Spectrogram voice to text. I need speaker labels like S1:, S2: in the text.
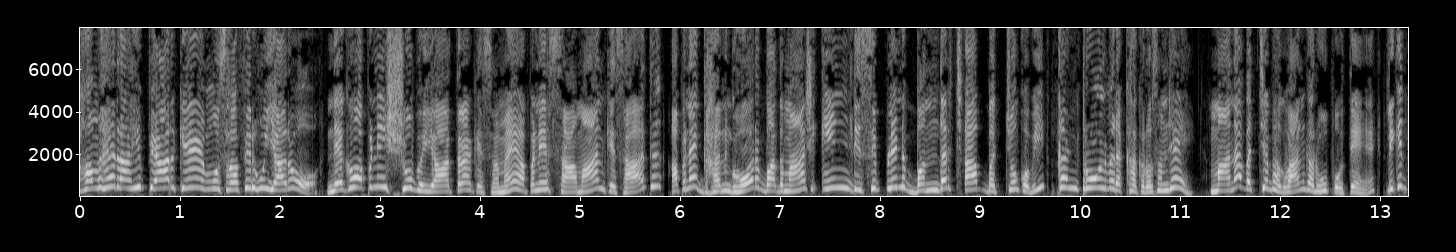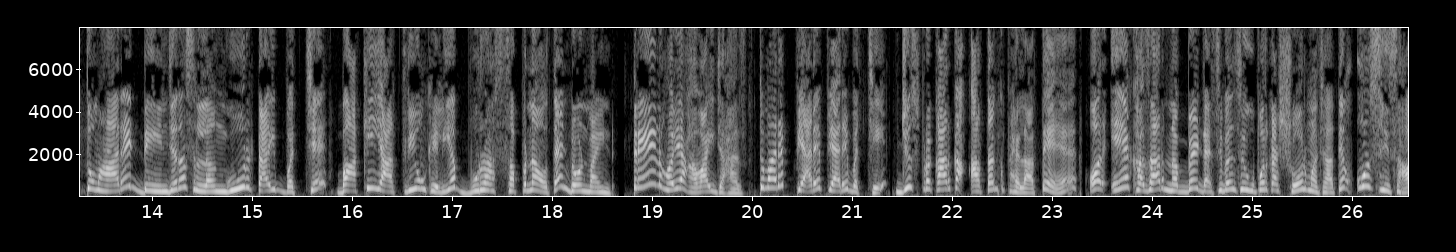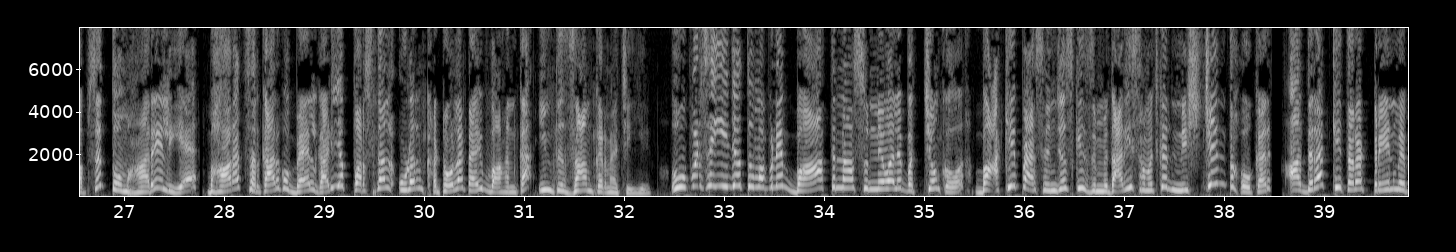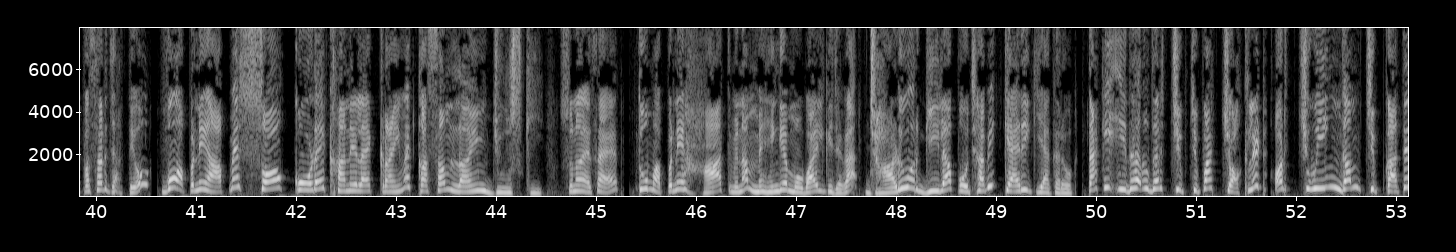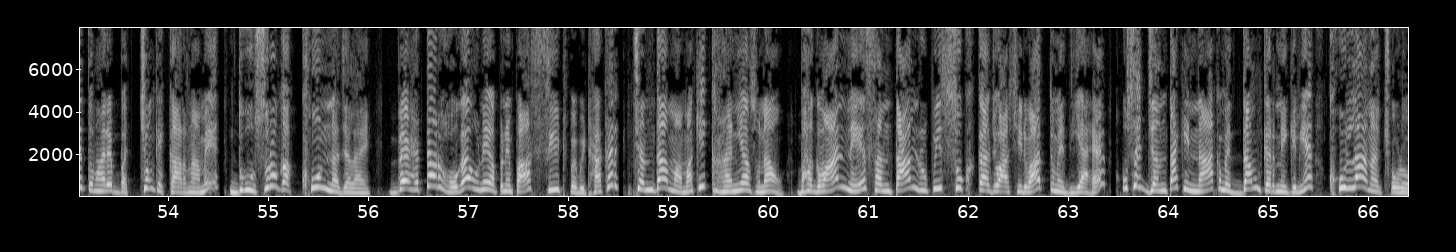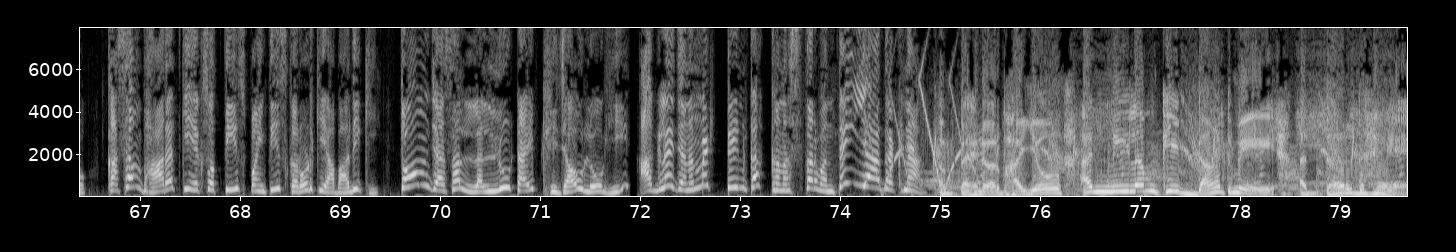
S1: हम है राही प्यार के मुसाफिर हूँ यारो। देखो अपनी शुभ यात्रा के समय, अपने सामान के साथ, अपने घनघोर, बदमाश इनडिसिप्लिन बंदर छाप बच्चों को भी कंट्रोल में रखा करो, समझे? माना बच्चे भगवान का रूप होते हैं, लेकिन तुम्हारे डेंजरस लंगूर टाइप बच्चे बाकी यात्रियों के लिए बुरा सपना होता है डोंट माइंड हो या हवाई जहाज़? तुम्हारे प्यारे प्यारे बच्चे, जिस प्रकार का आतंक फैलाते हैं और एक हज़ार नब्बे डेसीबल से ऊपर का शोर मचाते हैं, उस हिसाब से तुम्हारे लिए भारत सरकार को बैलगाड़ी या पर्सनल उड़न खटोला टाइप वाहन का इंतज़ाम करना चाहिए। ऊपर से ये जो तुम अपने बात ना सुनने वाले बच्चों को बाकी पैसेंजर्स की ज़िम्मेदारी समझकर निश्चिंत होकर अदरक की तरह ट्रेन में पसर जाते हो। वो अपने आप में सौ कोड़े खाने लायक क्राइम है, कसम लाइम जूस की। सुनो, ऐसा है, तुम अपने हाथ में ना महँगे मोबाइल की जगह झाड़ू और गीला पोछा भी कैरी किया करो, ताकि इधर उधर चिपचिपा चॉकलेट और चुईंग गम चिपकाते तुम्हारे बच्चों के कारनामे दूसरों का खून न जलाएँ। बेहतर होगा उन्हें अपने पास सीट पे बिठाकर चंदा मामा की कहानियाँ सुनाओ। भगवान ने संतान रूपी सुख का जो आशीर्वाद तुम्हें दिया है उसे जनता की नाक में दम करने के लिए खुला न छोड़ो। कसम भारत की 130-35 करोड़ की आबादी की। तुम जैसा लल्लू टाइप खिजाऊ लोग ही अगले जन्म में टिन का कनस्तर बनते याद रखना।
S2: बहनों और भाइयों नीलम की डांट में दर्द है।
